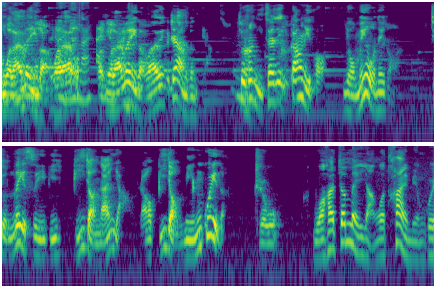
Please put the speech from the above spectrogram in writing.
我来问一个，我来来我我来问一个，我来问一个这样的问题啊，就是说你在这个缸里头有没有那种就类似于比比较难养，然后比较名贵的植物？我还真没养过太名贵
